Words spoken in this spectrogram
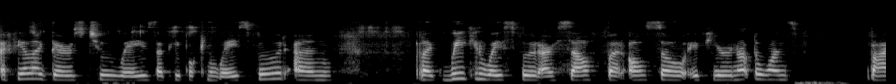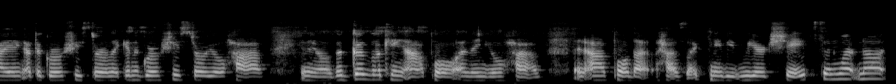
I feel like there's two ways that people can waste food, and like we can waste food ourselves, but also if you're not the ones buying at the grocery store. Like in the grocery store, you'll have, you know, the good looking apple, and then you'll have an apple that has like maybe weird shapes and whatnot.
